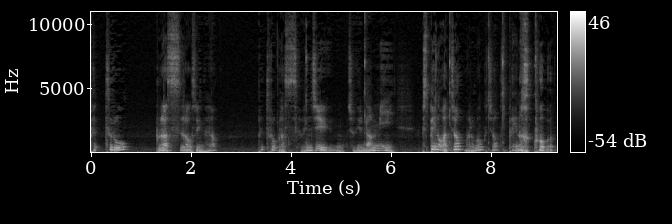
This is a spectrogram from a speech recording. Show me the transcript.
페트로 브라스라고 써 있나요? Petrobras. 왠지 저기 남미 스페인어 같죠? 여러분 그죠? 스페인어 같고.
